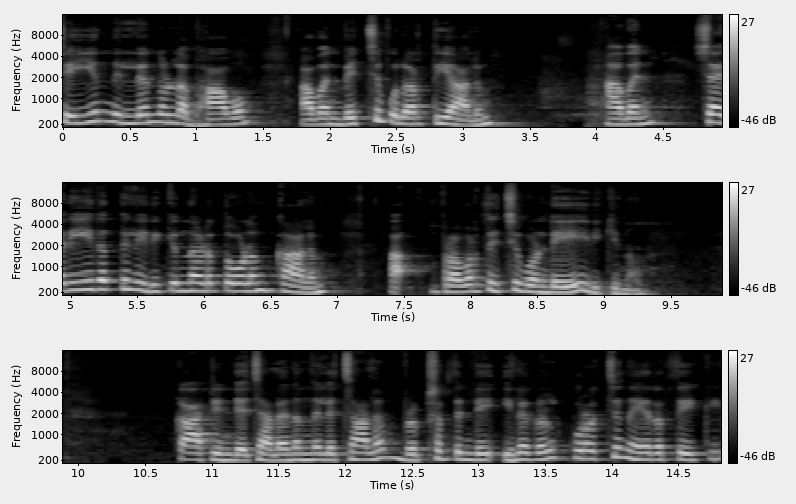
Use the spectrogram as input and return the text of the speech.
ചെയ്യുന്നില്ലെന്നുള്ള ഭാവം അവൻ വെച്ച് പുലർത്തിയാലും അവൻ ശരീരത്തിലിരിക്കുന്നിടത്തോളം കാലം പ്രവർത്തിച്ചു പ്രവർത്തിച്ചുകൊണ്ടേയിരിക്കുന്നു. കാറ്റിന്റെ ചലനം നിലച്ചാലും വൃക്ഷത്തിന്റെ ഇലകൾ കുറച്ചു നേരത്തേക്ക്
